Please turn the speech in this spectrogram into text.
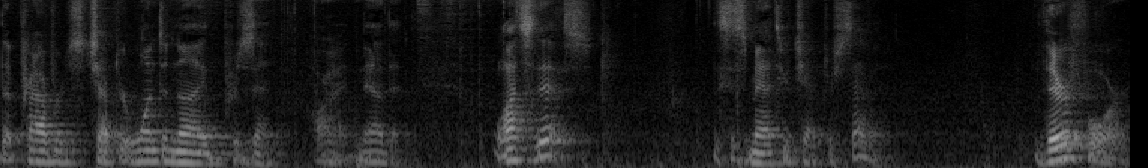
that Proverbs chapter 1 to 9 present. All right, now then, watch this. This is Matthew chapter 7. Therefore,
